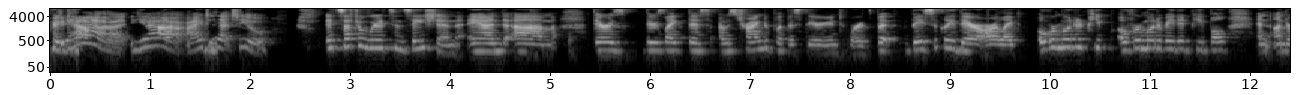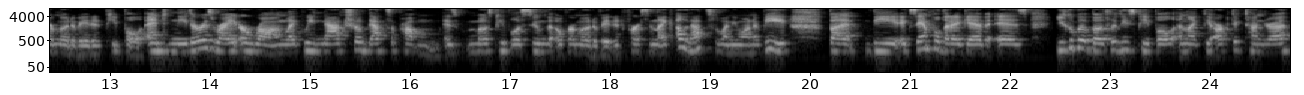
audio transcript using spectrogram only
right now. yeah yeah um, i do that too it's such a weird sensation and um, there's there's like this i was trying to put this theory into words but basically there are like overmotivated people overmotivated people and undermotivated people and neither is right or wrong. Like we naturally that's the problem is most people assume the overmotivated person like oh that's the one you want to be. But the example that i give is you could put both of these people in like the arctic tundra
